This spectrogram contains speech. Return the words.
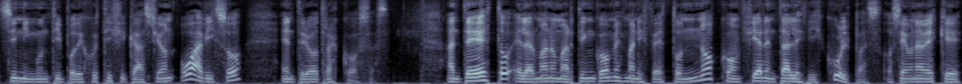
sin ningún tipo de justificación o aviso, entre otras cosas. Ante esto, el hermano Martín Gómez manifestó no confiar en tales disculpas. O sea, una vez que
